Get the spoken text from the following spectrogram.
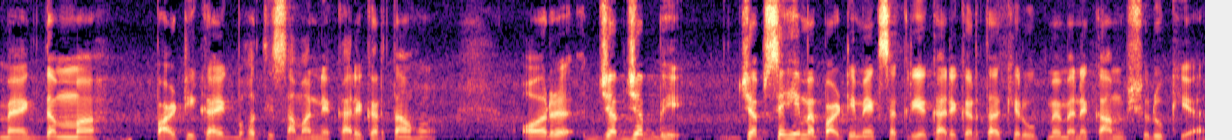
मैं एकदम पार्टी का एक बहुत ही सामान्य कार्यकर्ता हूँ और जब जब भी, जब से ही मैं पार्टी में एक सक्रिय कार्यकर्ता के रूप में मैंने काम शुरू किया,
